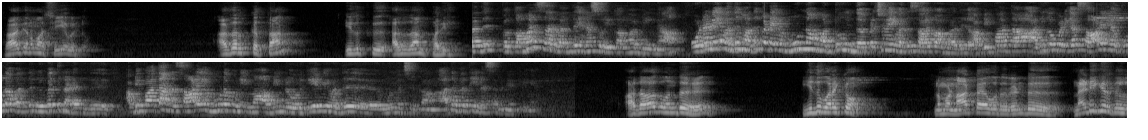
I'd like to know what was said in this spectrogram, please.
ராஜினாமா செய்ய வேண்டும். அதற்குத்தான் இதுக்கு அதுதான் பதில். அதாவது இப்ப கமல் சார் வந்து என்ன சொல்லியிருக்காங்க அப்படின்னா உடனே வந்து மதுக்கடையை மூணா மட்டும் இந்த பிரச்சனை வந்து சால்வ் ஆகாது. அப்படி பார்த்தா அதிகப்படியா சாலையில கூட வந்து விபத்து நடக்குது. அப்படி பார்த்தா அந்த சாலையை மூட முடியுமா அப்படின்ற ஒரு கேள்வி வந்து முன் வச்சிருக்காங்க. அதை பத்தி என்ன சார் நினைக்கிறீங்க? அதாவது வந்து இது வரைக்கும் நம்ம நாட்டை ஒரு ரெண்டு நடிகர்கள்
